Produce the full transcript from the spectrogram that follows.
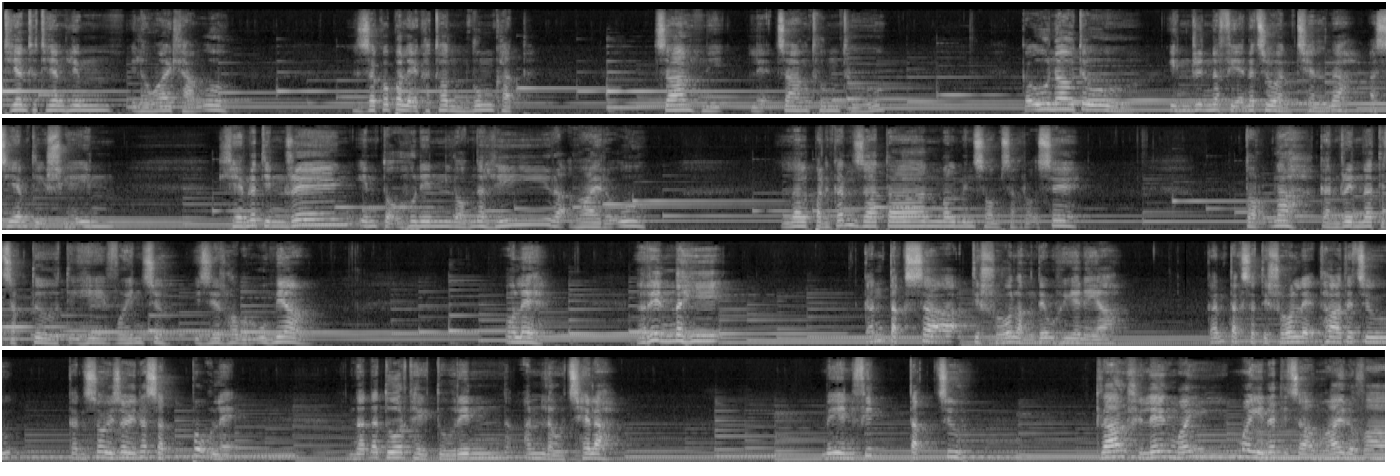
pathian thu thiang hlim ilongai thlang u. Zakopa le khathon bung khat. Chang ni le chang thum thu. Ka u nau te u, in rin na fia na chuan chelna asiam ti hria in. Thlem na tin reng, in to hunin lom na hli ra ngai ro u. Lalpan kan zatan malmin som sak ro se. Torna kan rin na ti chak tu ti hi voin chu izir hobang umyang ole rin na hi kan taksa ti hro lang deuh hi ania kan taksa ti hro le tha te chu kan soi zoi na sat po le nat na tur thei turin an lo chela me in fit tak chu tlang hrileng mai mai na ti chaw ngai lova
